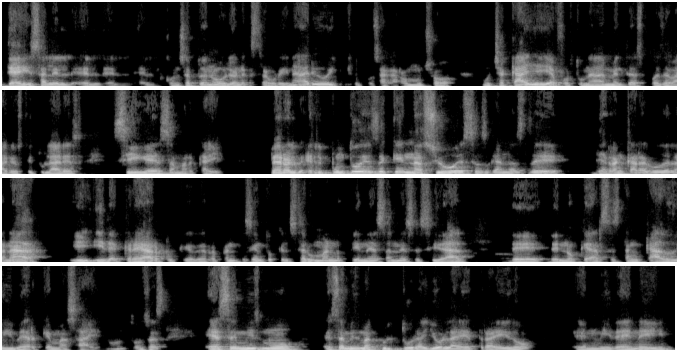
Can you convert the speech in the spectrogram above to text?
de ahí sale el, el, el, concepto de Nuevo León extraordinario y que pues agarró mucho, mucha calle y afortunadamente después de varios titulares sigue esa marca ahí. Pero el, punto es de que nació esas ganas de, de arrancar algo de la nada y, de crear, porque de repente siento que el ser humano tiene esa necesidad de, no quedarse estancado y ver qué más hay. Entonces, ese mismo, esa misma cultura yo la he traído en mi DNI.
